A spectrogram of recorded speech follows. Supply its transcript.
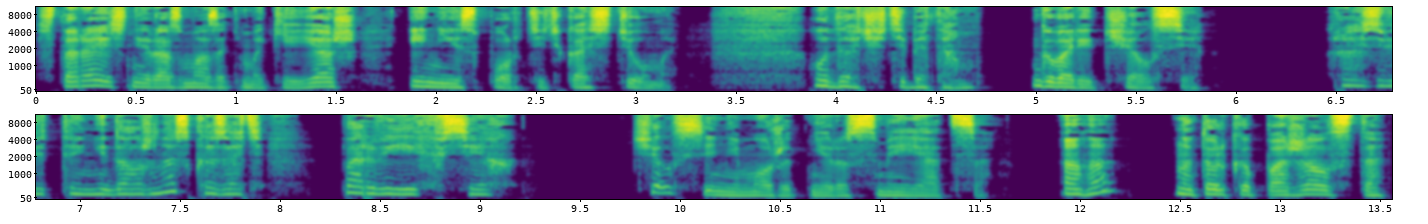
стараясь не размазать макияж и не испортить костюмы. «Удачи тебе там», — говорит Челси. «Разве ты не должна сказать «порви их всех»?» Челси не может не рассмеяться. «Ага, но только, пожалуйста,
